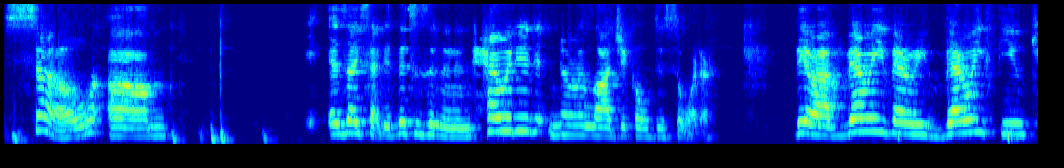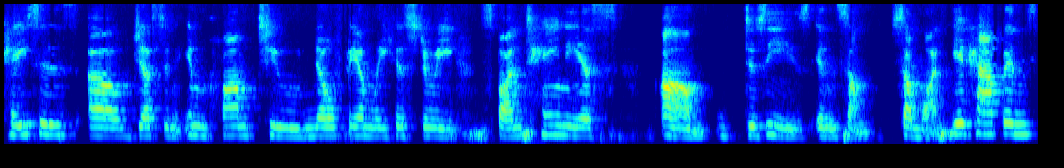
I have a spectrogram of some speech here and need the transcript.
so, um, as I said, this is an inherited neurological disorder. There are very, very, very few cases of just an impromptu, no family history, spontaneous um, disease in some someone. It happens.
